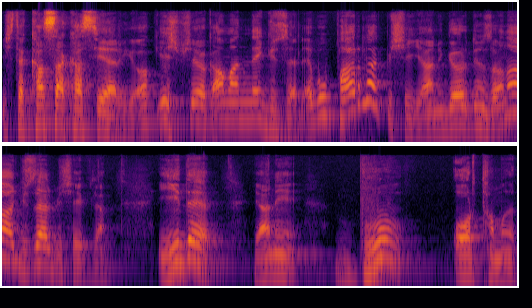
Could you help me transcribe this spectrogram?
İşte kasa kasiyer yok. Hiçbir şey yok. Aman ne güzel. E bu parlak bir şey. Yani gördüğün zaman aa güzel bir şey falan. İyi de yani bu ortamı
